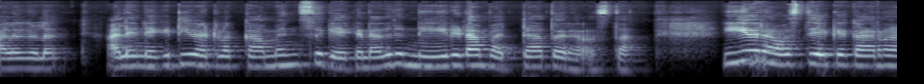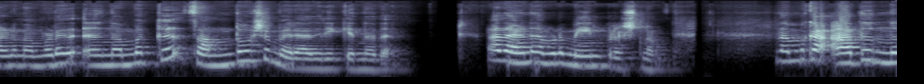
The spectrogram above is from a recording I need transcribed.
ആളുകൾ അല്ലെങ്കിൽ നെഗറ്റീവായിട്ടുള്ള കമൻസ് കേൾക്കേണ്ടത്. അതിന് നേരിടാൻ പറ്റാത്ത പറ്റാത്തൊരവസ്ഥ. ഈ ഒരു അവസ്ഥയൊക്കെ കാരണമാണ് നമ്മുടെ നമുക്ക് സന്തോഷം വരാതിരിക്കുന്നത്. അതാണ് നമ്മുടെ മെയിൻ പ്രശ്നം. നമുക്ക് അതൊന്ന്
